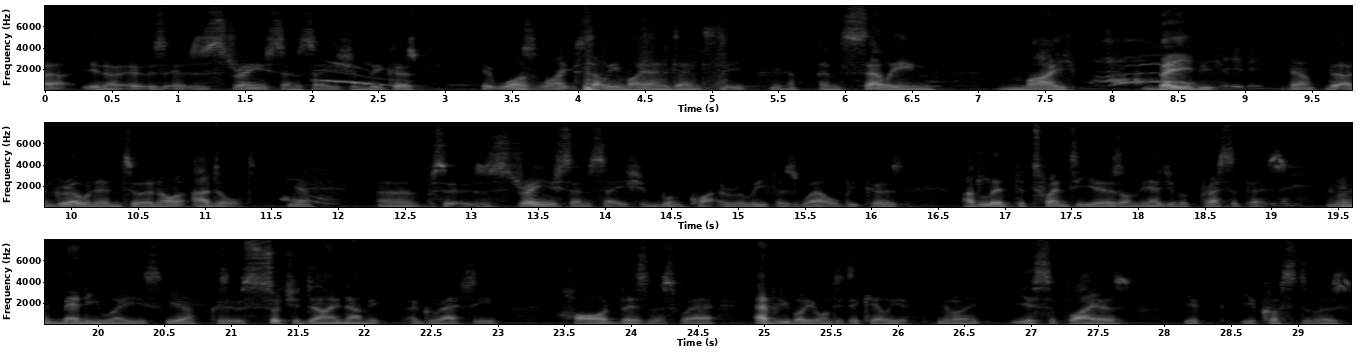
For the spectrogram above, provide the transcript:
uh, you know, it was it was a strange sensation because it was like selling my identity Yeah. and selling my baby Yeah. that had grown into an adult. Yeah. Um, so it was a strange sensation, but quite a relief as well because I'd lived for 20 years on the edge of a precipice Right. in many ways. Yeah. Because it was such a dynamic, aggressive, hard business where everybody wanted to kill you. Right. Your suppliers, your your customers,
